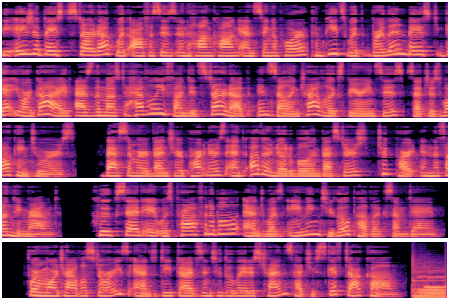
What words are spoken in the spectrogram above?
The Asia based startup with offices in Hong Kong and Singapore competes with Berlin based Get Your Guide as the most heavily funded startup in selling travel experiences such as walking tours. Bessemer Venture Partners and other notable investors took part in the funding round. Klook said it was profitable and was aiming to go public someday. For more travel stories and deep dives into the latest trends, head to skift.com.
